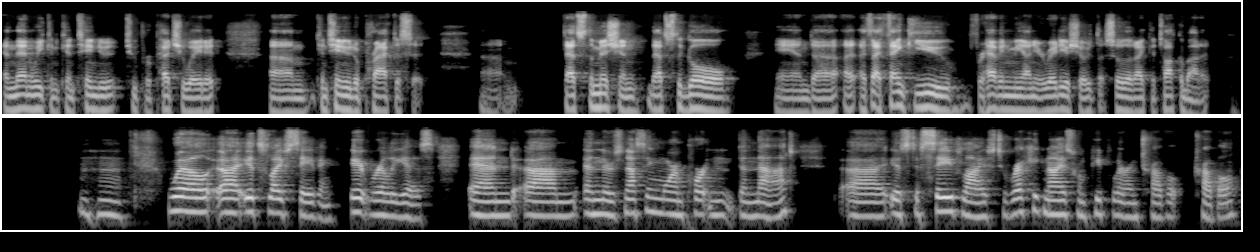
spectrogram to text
and then we can continue to perpetuate it um, continue to practice it um, that's the mission. That's the goal. And uh, I, I, thank you for having me on your radio show so that I could talk about it. Mm-hmm. Well, uh, it's life saving. It really is, and um, and there's nothing more important than that. Uh, is to save lives, to recognize when people are in trouble, trouble,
